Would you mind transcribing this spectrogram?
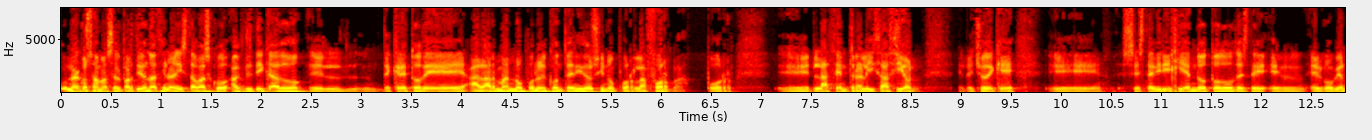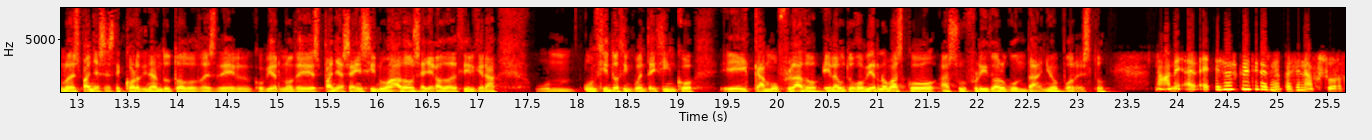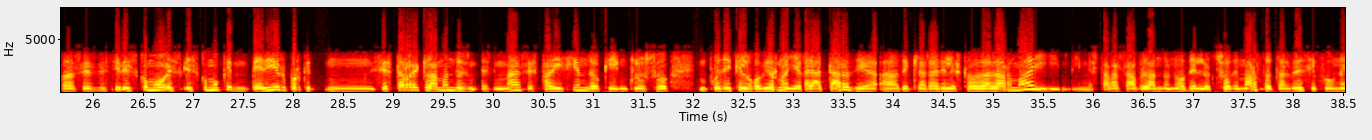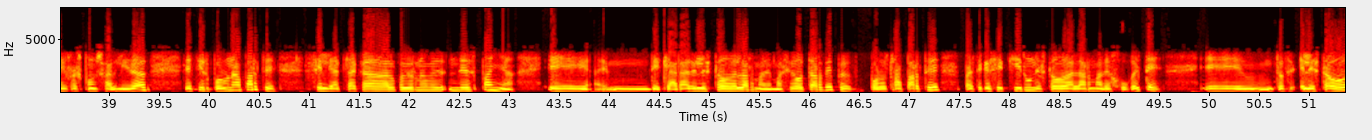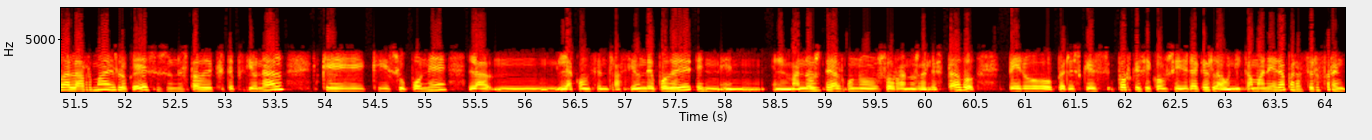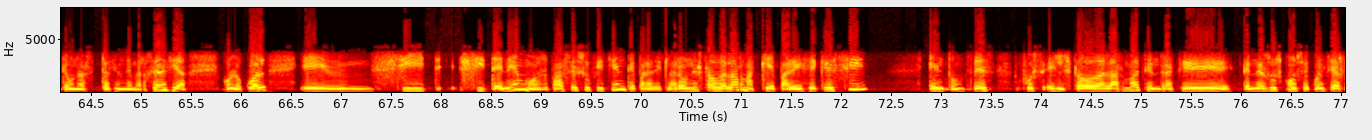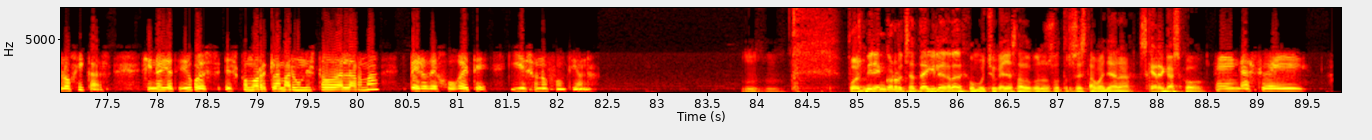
Una cosa más, el Partido Nacionalista Vasco ha criticado el decreto de alarma no por el contenido, sino por la forma, por eh, la centralización, el hecho de que eh, se esté dirigiendo todo desde el, Gobierno de España, se esté coordinando todo desde el Gobierno de España. Se ha insinuado, se ha llegado a decir que era un, un 155 eh, camuflado. ¿El autogobierno vasco ha sufrido algún daño por esto? No, esas críticas me parecen absurdas. Es decir, es como es, es como que pedir, porque mm, se está reclamando, es, más, se está diciendo que incluso puede que el gobierno llegara tarde a, declarar el estado de alarma y, me estabas hablando, ¿no? Del 8 de marzo, tal vez, si fue una irresponsabilidad. Es decir, por una parte, se le achaca al gobierno de, España eh, declarar el estado de alarma demasiado tarde, pero por otra parte, parece que se quiere un estado de alarma de juguete. Eh, entonces, el estado de alarma es lo que es, es un estado excepcional que, supone mm, la, concentración de poder en, manos de algunos órganos del Estado. Pero, pero es que es porque se considera que es la única manera para hacer frente a una situación de emergencia. Con lo cual, eh, si, si tenemos base suficiente para declarar un estado de alarma, que parece que sí, entonces pues el estado de alarma tendrá que tener sus consecuencias lógicas. Si no, ya te digo, es, es como reclamar un estado de alarma, pero de juguete, y eso no funciona. Pues miren, Gorrochategui, le agradezco mucho que haya estado con nosotros esta mañana. Es que recasco. Venga, soy.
